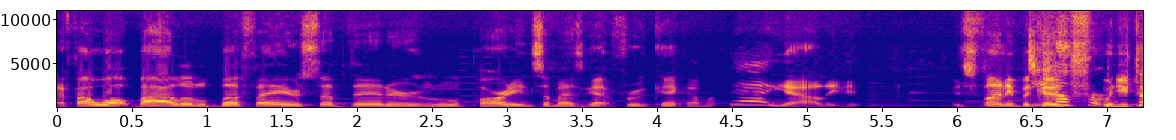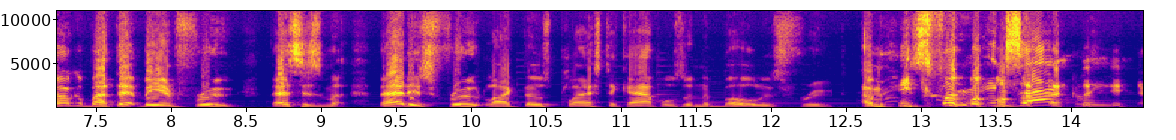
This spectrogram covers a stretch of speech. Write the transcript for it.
if I walk by a little buffet or something or a little party and somebody's got fruitcake, I'm like, yeah, yeah, I'll eat it. It's funny because you know for- when you talk about that being fruit, that's as much that is fruit like those plastic apples in the bowl is fruit. I mean, fruit, on. exactly.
